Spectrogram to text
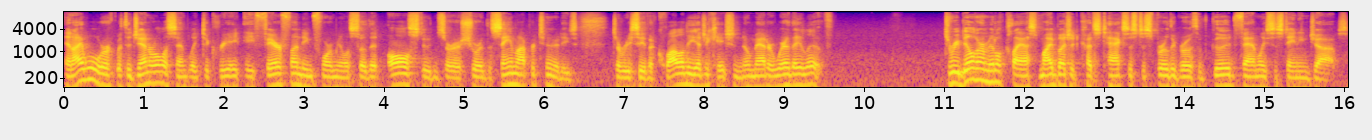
and I will work with the General Assembly to create a fair funding formula so that all students are assured the same opportunities to receive a quality education no matter where they live. To rebuild our middle class, my budget cuts taxes to spur the growth of good, family-sustaining jobs.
